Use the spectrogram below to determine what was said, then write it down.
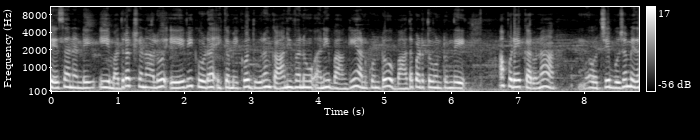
చేశానండి. ఈ మధుర క్షణాలు ఏవి కూడా ఇక మీకు దూరం కానివ్వను అని బాగి అనుకుంటూ బాధపడుతూ ఉంటుంది. అప్పుడే కరుణ వచ్చి భుజం మీద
